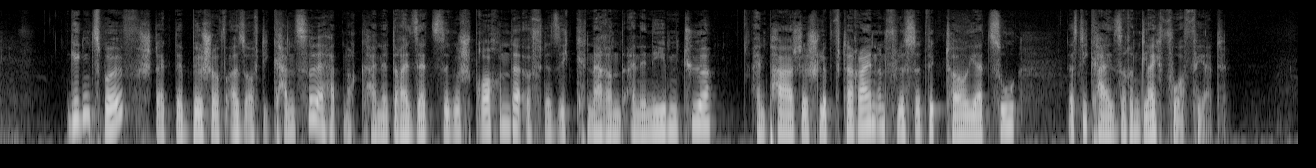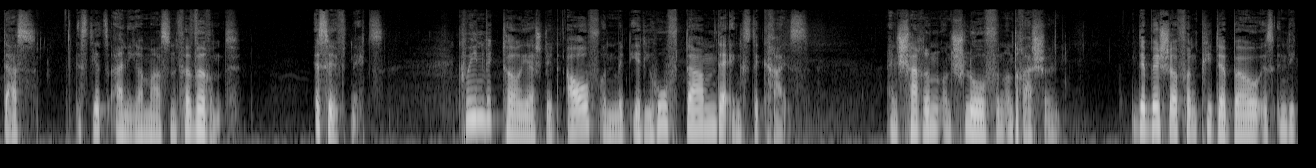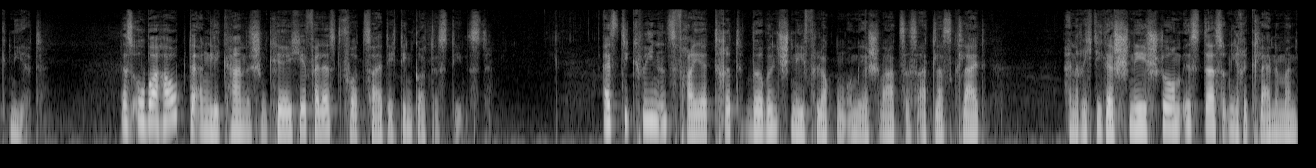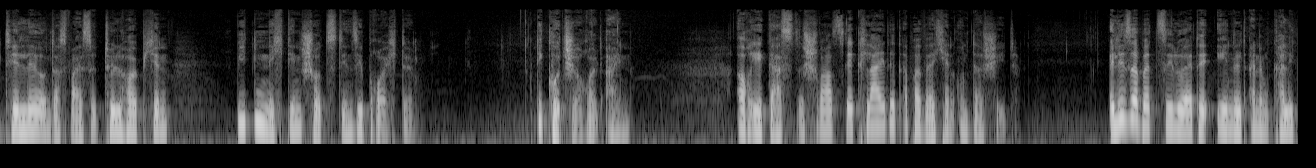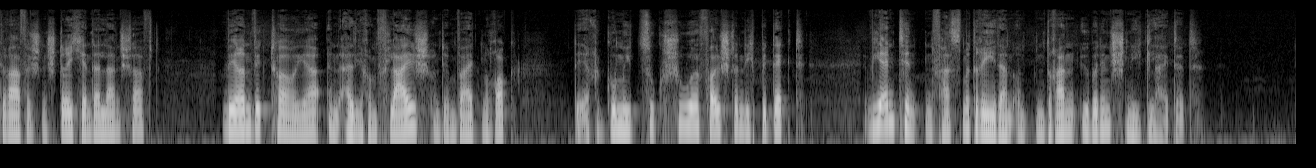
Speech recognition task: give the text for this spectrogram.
Gegen zwölf steigt der Bischof also auf die Kanzel, er hat noch keine drei Sätze gesprochen, da öffnet sich knarrend eine Nebentür, ein Page schlüpft herein und flüstert Victoria zu, dass die Kaiserin gleich vorfährt. Das ist jetzt einigermaßen verwirrend. Es hilft nichts. Queen Victoria steht auf und mit ihr die Hofdamen der engste Kreis. Ein Scharren und Schlurfen und Rascheln. Der Bischof von Peterborough ist indigniert. Das Oberhaupt der anglikanischen Kirche verlässt vorzeitig den Gottesdienst. Als die Queen ins Freie tritt, wirbeln Schneeflocken um ihr schwarzes Atlaskleid. Ein richtiger Schneesturm ist das und ihre kleine Mantille und das weiße Tüllhäubchen bieten nicht den Schutz, den sie bräuchte. Die Kutsche rollt ein. Auch ihr Gast ist schwarz gekleidet, aber welch ein Unterschied. Elisabeths Silhouette ähnelt einem kalligraphischen Strich in der Landschaft, während Victoria in all ihrem Fleisch und dem weiten Rock, der ihre Gummizugsschuhe vollständig bedeckt, wie ein Tintenfass mit Rädern unten dran über den Schnee gleitet.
